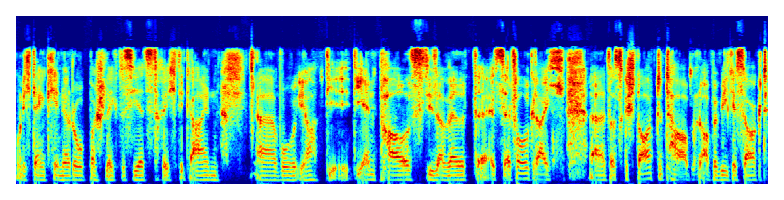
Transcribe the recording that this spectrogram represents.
Und ich denke, in Europa schlägt es jetzt richtig ein, äh, wo ja die, die Endpals dieser Welt äh, jetzt erfolgreich äh, das gestartet haben. Aber wie gesagt,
